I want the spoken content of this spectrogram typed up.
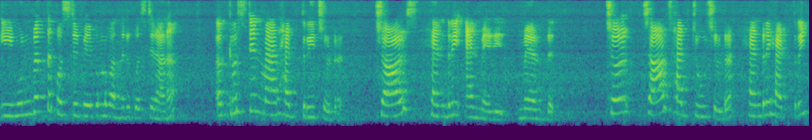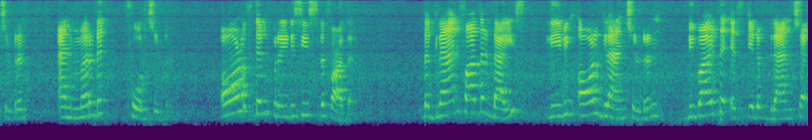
ഈ മുൻപത്തെ ക്വസ്റ്റ്യൻ പേപ്പറിൽ വന്നൊരു ക്വസ്റ്റ്യൻ ആണ്. Christian man had three children Charles Henry and Mary Meredith Charles had two children Henry had three children and Meredith four children all of them predecease the father the grandfather dies leaving all grandchildren divide the estate of grand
